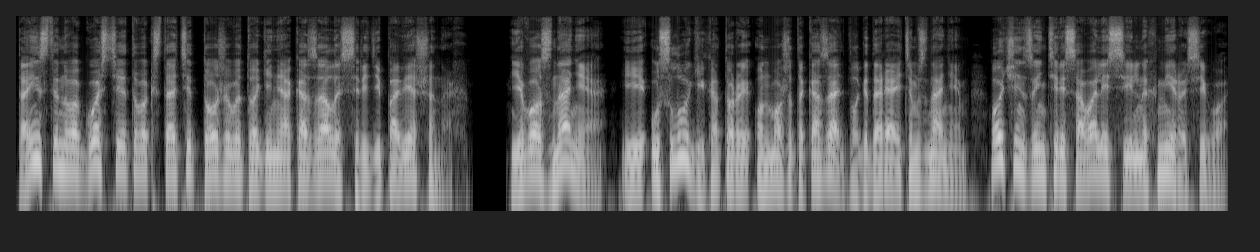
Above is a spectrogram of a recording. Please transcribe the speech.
Таинственного гостя этого, кстати, тоже в итоге не оказалось среди повешенных. Его знания и услуги, которые он может оказать благодаря этим знаниям, очень заинтересовали сильных мира сего.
